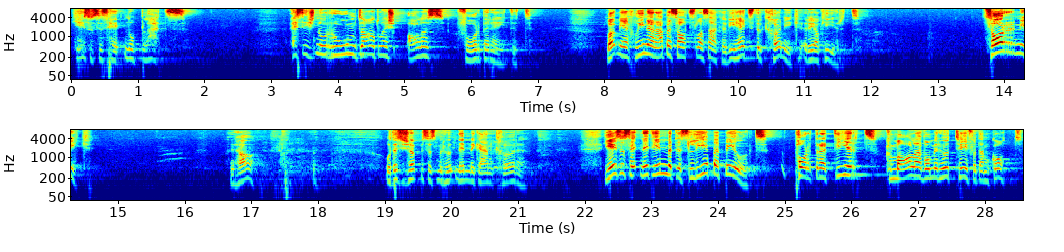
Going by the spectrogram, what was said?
Jesus, es hat noch Platz. Es ist noch Raum da, du hast alles vorbereitet. Lass mich einen kleinen Nebensatz sagen. Wie hat der König reagiert? Zornig. Ja. Und das ist etwas, was wir heute nicht mehr gerne hören. Jesus hat nicht immer das Liebebild porträtiert, gemalt, das wir heute haben von diesem Gott.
